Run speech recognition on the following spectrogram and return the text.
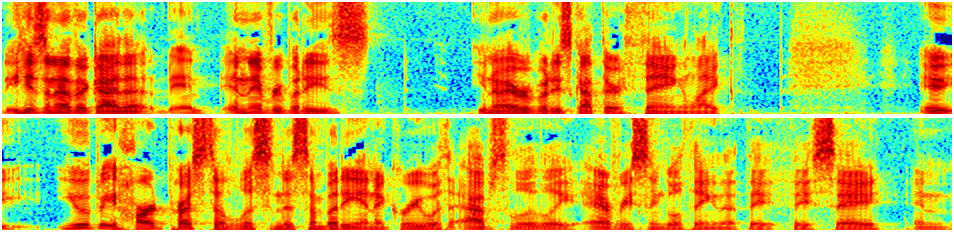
he's another guy that and, and everybody's, you know, everybody's got their thing. Like it, you would be hard pressed to listen to somebody and agree with absolutely every single thing that they they say. And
